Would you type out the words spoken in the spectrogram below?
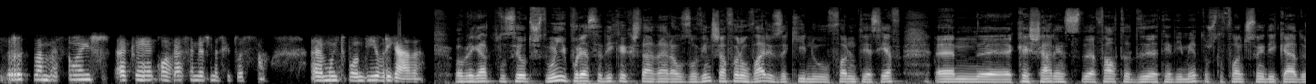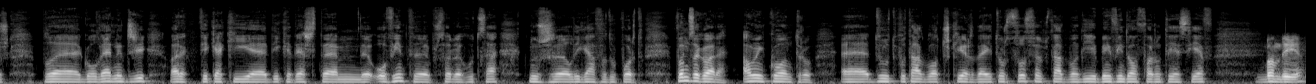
de reclamações a quem acontece a mesma situação. Uh, muito bom dia, obrigada. Obrigado pelo seu testemunho e por essa dica que está a dar aos ouvintes. Já foram vários aqui no Fórum TSF um, queixarem-se da falta de atendimento. Os telefones são indicados pela Gold Energy. Ora, fica aqui a dica desta um, ouvinte, a professora Ruth Sá, que nos ligava do Porto. Vamos agora ao encontro uh, do deputado Bloco de Esquerda, Heitor Sousa. Senhor deputado, bom dia, bem-vindo ao Fórum TSF. Bom dia.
